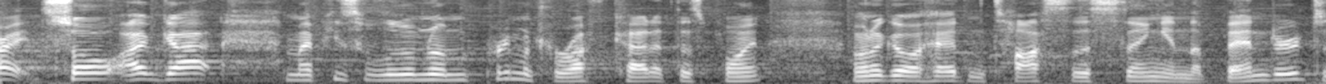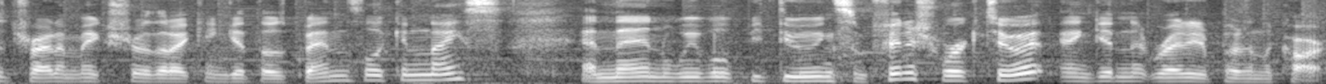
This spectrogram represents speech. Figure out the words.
Alright, so I've got my piece of aluminum pretty much rough cut at this point. I'm to go ahead and toss this thing in the bender to try to make sure that I can get those bends looking nice. And then we will be doing some finish work to it and getting it ready to put in the car.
